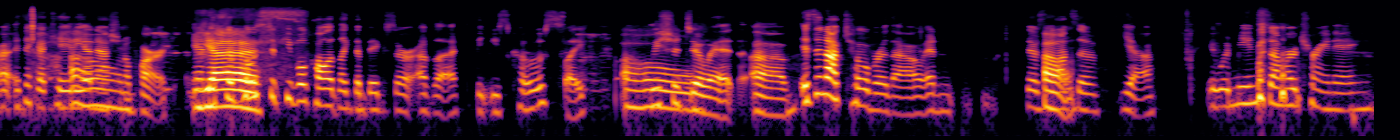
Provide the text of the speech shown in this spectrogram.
I I think Acadia Oh. National Park. And Yes. it's supposed to people call it like the Big Sur of the the East Coast. Like Oh. we should do it. Um, it's in October though, and there's Oh. lots of yeah. It would mean summer training.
